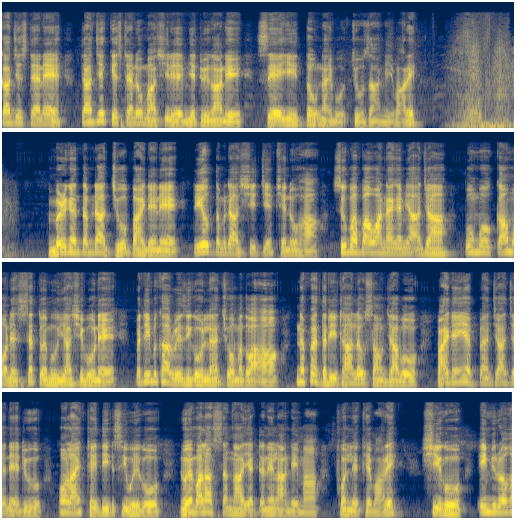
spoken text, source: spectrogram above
ကာဂျစ်စတန်နဲ့တာဂျစ်ကစ္စတန်တို့မှာရှိတဲ့မြစ်တွေကနေဆယ်ရီသုံးနိုင်ဖို့ကြိုးစားနေပါတယ်။ American သမ္မတဂျိုးဘိုင်ဒန်နဲ့တရုတ်သမ္မတရှီကျင်းဖျင်တို့ဟာစူပါပါဝါနိုင်ငံများအကြားပုံမကောင်းမွန်တဲ့ဆက်သွယ်မှုရရှိဖို့နဲ့ပဋိပက္ခရေစီကိုလမ်းချော်မသွားအောင်နှစ်ဖက်တတိထားလှုပ်ဆောင်ကြဖို့ဘိုင်ဒန်ရဲ့ပန်ကြားချက်နဲ့အတူအွန်လိုင်းထိပ်သီးအစည်းအဝေးကိုနိုဝင်ဘာလ15ရက်တနင်္လာနေ့မှာဖွင့်လှစ်ခဲ့ပါတယ်။ရှီကိုအင်ဘီရောက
